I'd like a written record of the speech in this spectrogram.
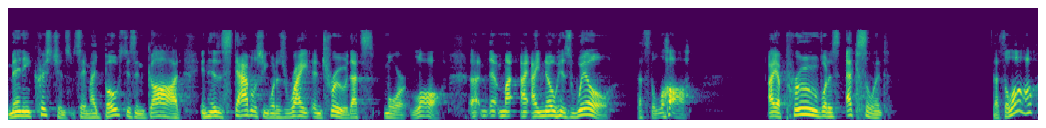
Many Christians say, My boast is in God, in His establishing what is right and true. That's more law. Uh, my, I, I know His will. That's the law. I approve what is excellent. That's the law.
